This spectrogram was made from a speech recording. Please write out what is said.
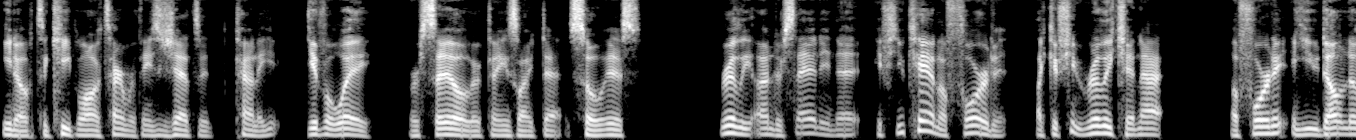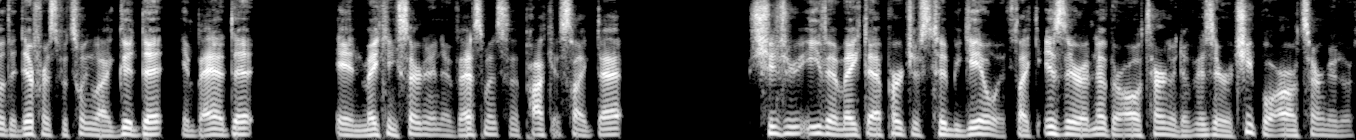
you know, to keep long term with things you have to kind of give away or sell or things like that. So it's really understanding that if you can't afford it, like if you really cannot afford it and you don't know the difference between like good debt and bad debt and making certain investments in pockets like that, should you even make that purchase to begin with? Like, is there another alternative? Is there a cheaper alternative?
